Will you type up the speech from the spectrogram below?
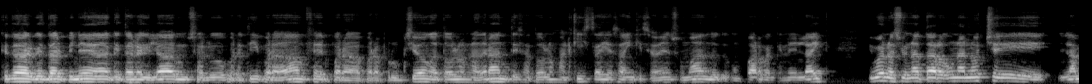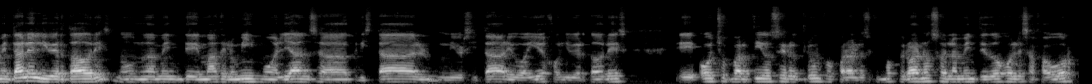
¿Qué tal, qué tal Pineda? ¿Qué tal Aguilar? Un saludo para ti, para Danfer, para, para producción, a todos los ladrantes, a todos los marquistas, ya saben que se vayan sumando, que compartan, que den like. Y bueno, si una, tarde, una noche lamentable en Libertadores, ¿no? Nuevamente más de lo mismo, Alianza, Cristal, Universitario, Vallejo, Libertadores, eh, ocho partidos, cero triunfos para los equipos peruanos, solamente dos goles a favor.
